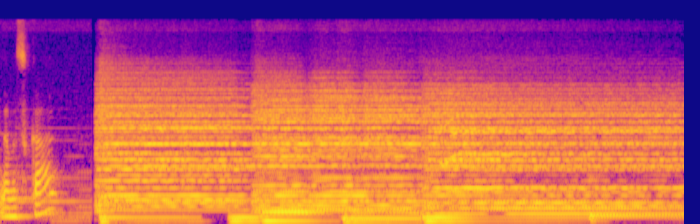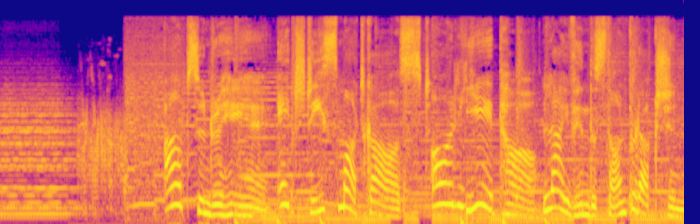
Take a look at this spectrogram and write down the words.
नमस्कार। आप सुन रहे हैं एच डी स्मार्ट कास्ट और ये था live Hindustan production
